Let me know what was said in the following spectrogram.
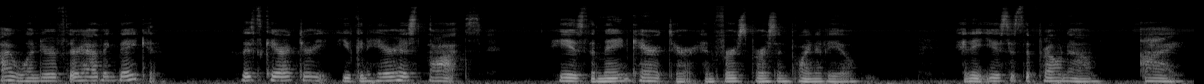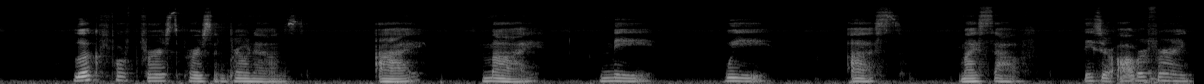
I wonder if they're having bacon. This character, you can hear his thoughts. He is the main character in first person point of view. And it uses the pronoun I Look for first person pronouns I, my, me, we, us, myself. These are all referring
